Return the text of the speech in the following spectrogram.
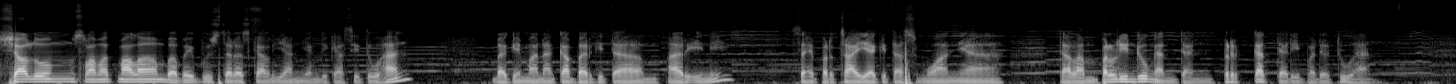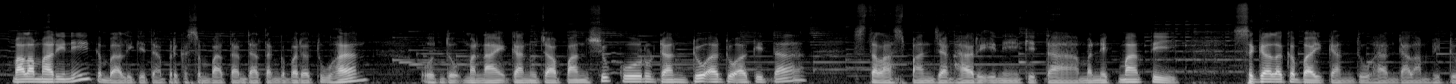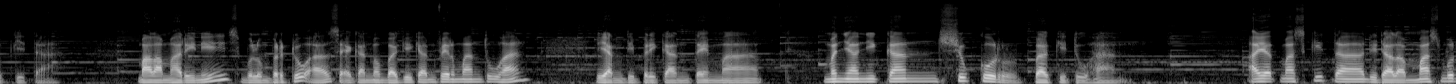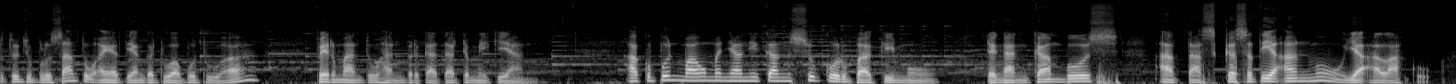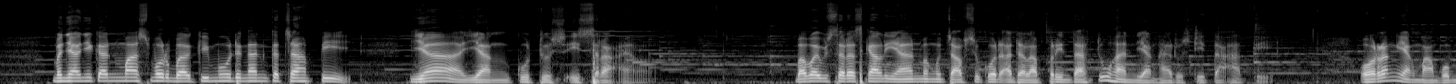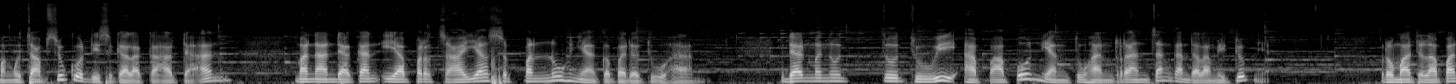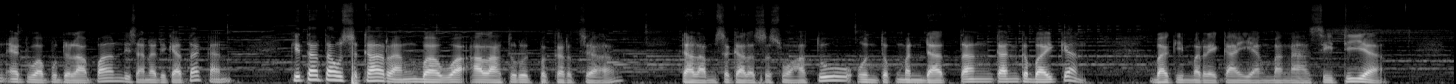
Shalom, selamat malam Bapak Ibu saudara sekalian yang dikasih Tuhan. Bagaimana kabar kita hari ini? Saya percaya kita semuanya dalam perlindungan dan berkat daripada Tuhan. Malam hari ini kembali kita berkesempatan datang kepada Tuhan untuk menaikkan ucapan syukur dan doa-doa kita setelah sepanjang hari ini kita menikmati segala kebaikan Tuhan dalam hidup kita. Malam hari ini sebelum berdoa saya akan membagikan firman Tuhan yang diberikan tema menyanyikan syukur bagi Tuhan. Ayat mas kita di dalam Mazmur 71 ayat yang ke-22 firman Tuhan berkata demikian. Aku pun mau menyanyikan syukur bagimu dengan gambus atas kesetiaanmu ya Allahku. Menyanyikan mazmur bagimu dengan kecapi, ya yang kudus Israel. Bapak ibu saudara sekalian mengucap syukur adalah perintah Tuhan yang harus ditaati. Orang yang mampu mengucap syukur di segala keadaan menandakan ia percaya sepenuhnya kepada Tuhan dan menyetujui apa pun yang Tuhan rancangkan dalam hidupnya. Roma 8 ayat 28 di sana dikatakan, kita tahu sekarang bahwa Allah turut bekerja dalam segala sesuatu untuk mendatangkan kebaikan bagi mereka yang mengasihi Dia,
